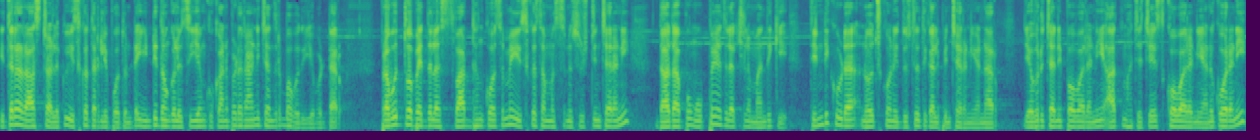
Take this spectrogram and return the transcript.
ఇతర రాష్ట్రాలకు ఇసుక తరలిపోతుంటే ఇంటి దొంగలు సీఎంకు కనపడరాని చంద్రబాబు దుయ్యబట్టారు. ప్రభుత్వ పెద్దల స్వార్థం కోసమే ఇసుక సమస్యను సృష్టించారని దాదాపు ముప్పై ఐదు లక్షల మందికి తిండి కూడా నోచుకొని దుస్థితి కల్పించారని అన్నారు. ఎవరు చనిపోవాలని ఆత్మహత్య చేసుకోవాలని అనుకోరని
